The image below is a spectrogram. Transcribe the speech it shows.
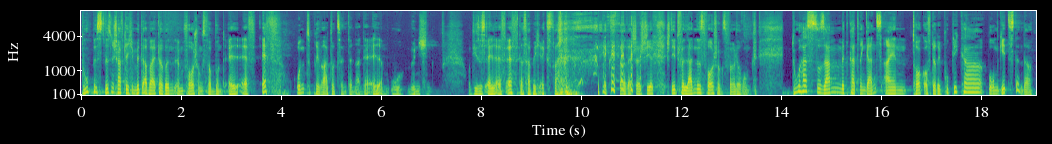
Du bist wissenschaftliche Mitarbeiterin im Forschungsverbund LFF und Privatdozentin an der LMU München. Und dieses LFF, das habe ich extra, extra recherchiert, steht für Landesforschungsförderung. Du hast zusammen mit Katrin Ganz ein Talk of the Republika. Worum geht's denn da?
